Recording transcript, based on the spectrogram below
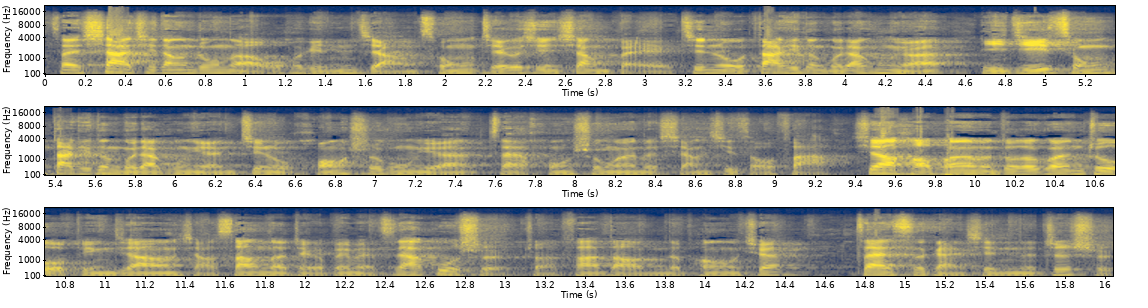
在下期当中呢，我会给您讲从杰克逊向北进入大提顿国家公园，以及从大提顿国家公园进入黄石公园，在黄石公园的详细走法。希望好朋友们多多关注，并将小桑的这个北美自驾故事转发到您的朋友圈。再次感谢您的支持。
